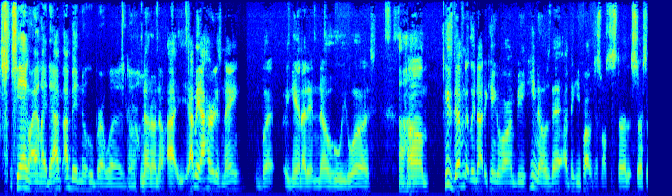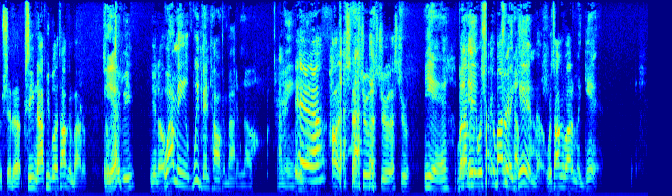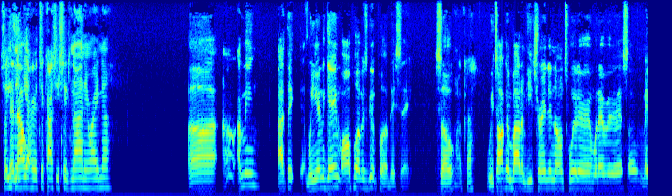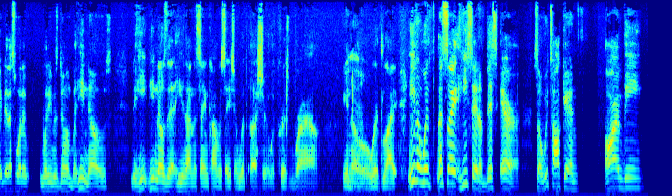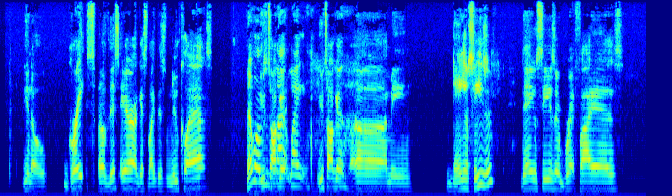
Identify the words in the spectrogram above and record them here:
she ain't gonna act like that. I, I been knew who bro was though. no, no, no. I, I mean, I heard his name, but again, I didn't know who he was. Uh-huh. Um, he's definitely not the king of R and B. He knows that. I think he probably just wants to stir stir some shit up. See, now people are talking about him. So Yeah. maybe you know. well, I mean, we've been talking about him though. I mean, you know. Yeah. Oh, that's, that's true. That's true. That's true. Yeah. But I mean, it- we're talking about him again, out. though. We're talking about him again. So you And think now- he out here Tekashi six nine in right now? Uh, I, I mean, I think when you're in the game, all pub is good pub. They say. So Okay. we talking about him. He trending on Twitter and whatever it is. So maybe that's what it, what he was doing. But he knows he he knows that he's not in the same conversation with Usher, with Chris Brown. You know, with like even with let's say he said of this era. So we're talking R and B. You know, greats of this era. I guess like this new class. That was You talking- about, like You talking? Uh, I mean. Daniel Caesar. Daniel Caesar, Brent Faiyaz,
